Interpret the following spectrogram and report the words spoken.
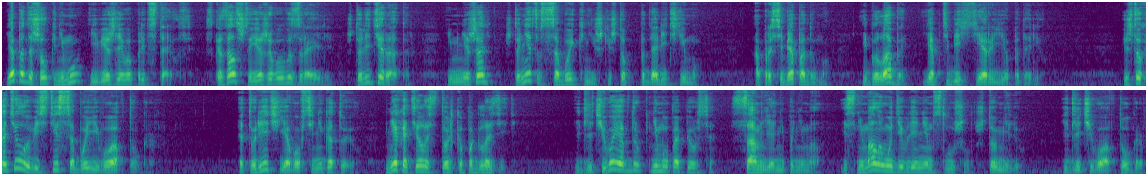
Я подошел к нему и вежливо представился. Сказал, что я живу в Израиле, что литератор, и мне жаль, что нет с собой книжки, чтобы подарить ему. А про себя подумал, и была бы, я б тебе хер ее подарил. И что хотел увезти с собой его автограф. Эту речь я вовсе не готовил. Мне хотелось только поглазеть. И для чего я вдруг к нему поперся, сам я не понимал. И с немалым удивлением слушал, что милю. И для чего автограф?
